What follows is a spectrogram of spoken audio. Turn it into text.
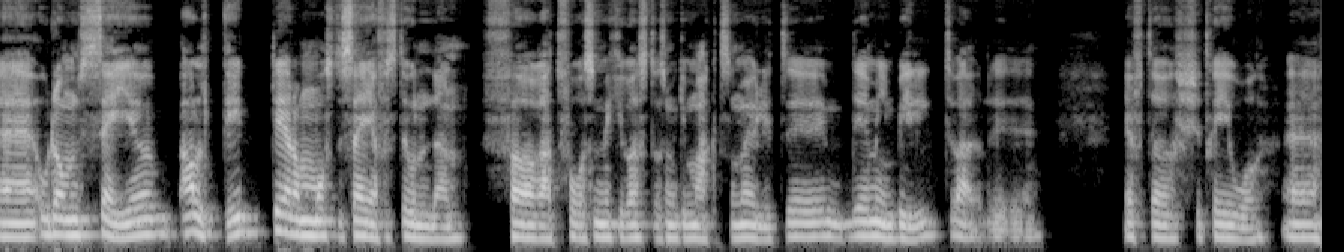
Eh, och de säger alltid det de måste säga för stunden för att få så mycket röster och så mycket makt som möjligt. Det, det är min bild tyvärr, eh, efter 23 år. Eh,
